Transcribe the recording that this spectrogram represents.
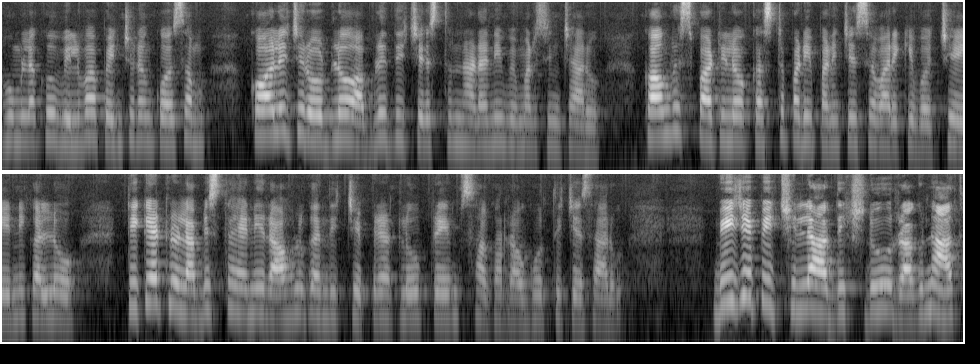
భూములకు విలువ పెంచడం కోసం కాలేజీ రోడ్లో అభివృద్ధి చేస్తున్నాడని విమర్శించారు. కాంగ్రెస్ పార్టీలో కష్టపడి పనిచేసే వారికి వచ్చే ఎన్నికల్లో టికెట్లు లభిస్తాయని రాహుల్ గాంధీ చెప్పినట్లు ప్రేమ్ సాగర్ రావు గుర్తు చేశారు. బీజేపీ జిల్లా అధ్యక్షుడు రఘునాథ్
